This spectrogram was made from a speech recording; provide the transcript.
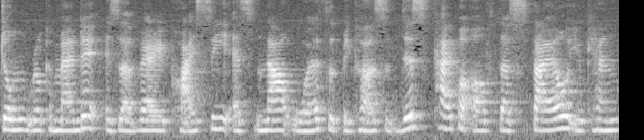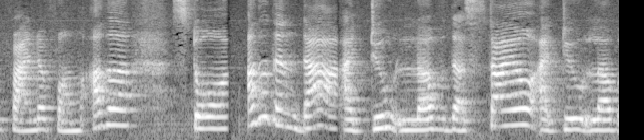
don't recommend it. It's a very pricey. It's not worth it because this type of the style you can find from other store. Other than that, I do love the style. I do love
